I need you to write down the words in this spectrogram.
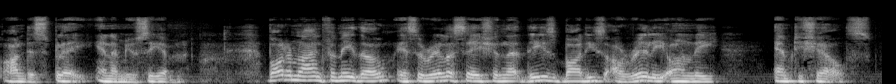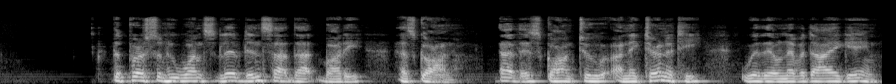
on display in a museum. Bottom line for me, though, is the realization that these bodies are really only empty shells. The person who once lived inside that body has gone. That is, gone to an eternity where they'll never die again,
